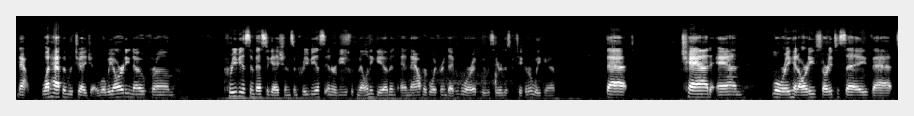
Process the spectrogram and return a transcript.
Now, what happened with JJ? Well, we already know from previous investigations and previous interviews with Melanie Gibb and, and now her boyfriend David Warwick, who was here this particular weekend, that Chad and Lori had already started to say that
